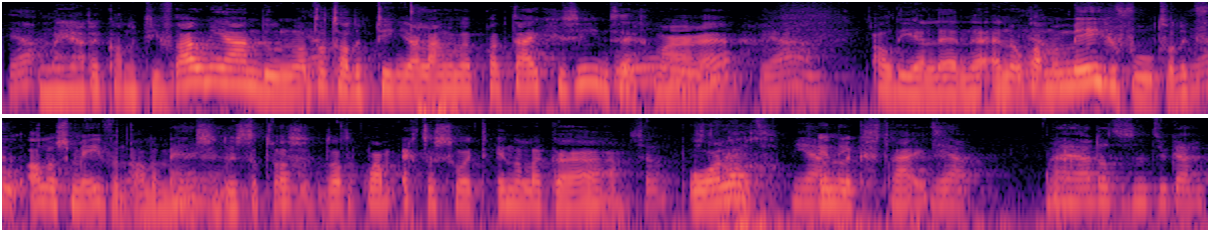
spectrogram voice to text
Ja. Maar ja, dan kan ik die vrouw niet aandoen, want Ja. dat had ik tien jaar lang in mijn praktijk gezien, zeg maar. Hè? Ja. Al die ellende. En ook allemaal meegevoeld, want ik voel alles mee van alle mensen. Dus dat, was, dat kwam echt een soort innerlijke Zo. oorlog, Strijd. Innerlijke strijd. Ja. Nou ja, dat is natuurlijk eigenlijk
